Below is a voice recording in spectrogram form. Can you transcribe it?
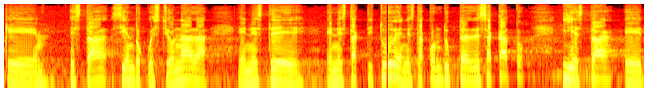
que está siendo cuestionada en este en esta actitud, en esta conducta de desacato y esta eh,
